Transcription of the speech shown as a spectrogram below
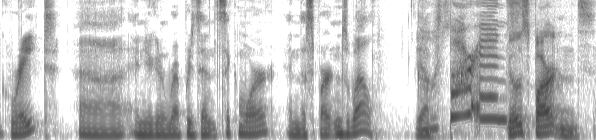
great, uh, and you're going to represent Sycamore and the Spartans well. Yeah. Go Spartans! Go Spartans.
